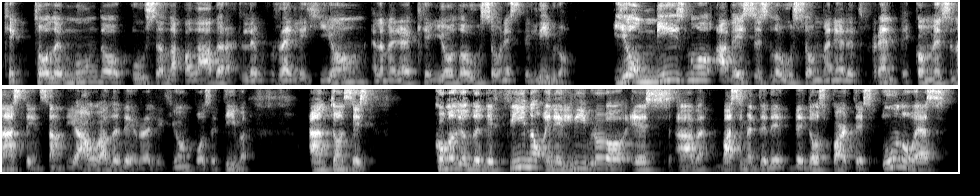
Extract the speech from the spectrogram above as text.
que todo el mundo use la palabra religión en la manera que yo lo uso en este libro. Yo mismo a veces lo uso de manera diferente. Como mencionaste en Santiago, habla de religión positiva. Entonces, como lo defino en el libro, es ah, básicamente de, dos partes. Uno es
